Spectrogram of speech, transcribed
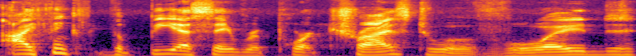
I think the BSA report tries to avoid.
